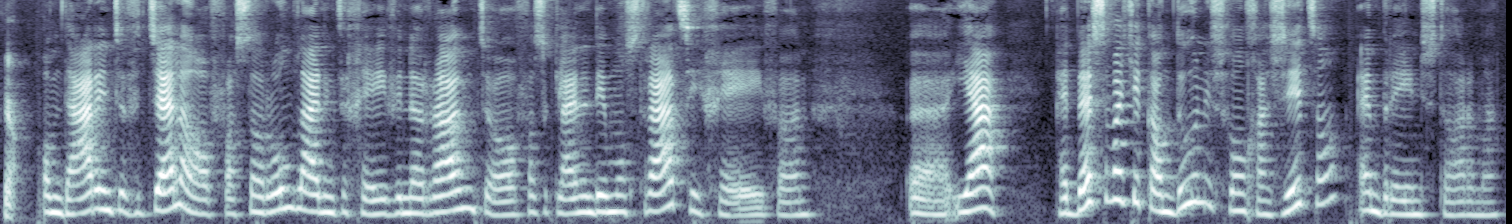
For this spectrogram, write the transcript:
Ja. Om daarin te vertellen, of vast een rondleiding te geven in de ruimte, of vast een kleine demonstratie geven. Eh, ja, het beste wat je kan doen is gewoon gaan zitten en brainstormen.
